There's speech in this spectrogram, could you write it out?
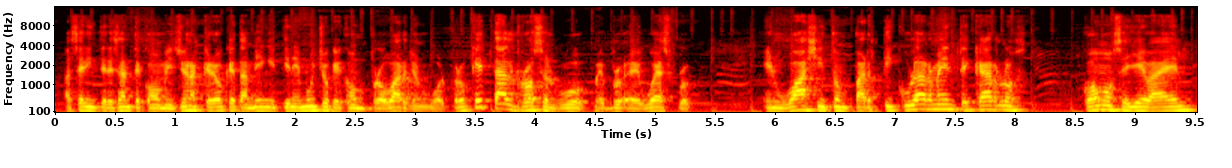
va a ser interesante. Como mencionas, creo que también tiene mucho que comprobar John Wall. Pero ¿qué tal Russell eh, Westbrook? en Washington, particularmente Carlos, cómo se lleva él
